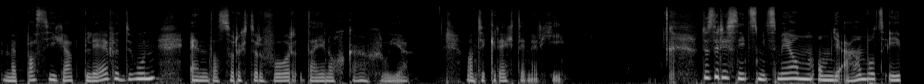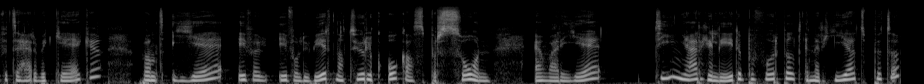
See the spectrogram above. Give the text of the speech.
met passie gaat blijven doen en dat zorgt ervoor dat je nog kan groeien. Want je krijgt energie. Dus er is niets mis mee om, om je aanbod even te herbekijken, want jij evolueert natuurlijk ook als persoon. En waar jij tien jaar geleden bijvoorbeeld energie uitputte,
